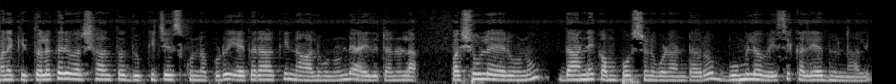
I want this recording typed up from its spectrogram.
మనకి తొలకరి వర్షాలతో దుక్కి చేసుకున్నప్పుడు ఎకరాకి నాలుగు నుండి ఐదు టన్నుల పశువుల ఎరువును దాన్నే కంపోస్ట్ అని కూడా అంటారు. భూమిలో వేసి కలియదున్నాలి.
